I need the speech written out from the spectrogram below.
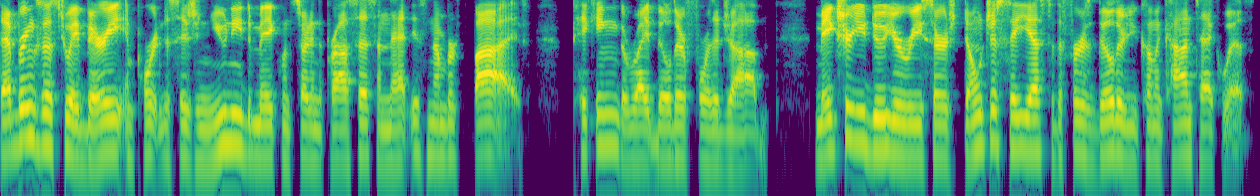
That brings us to a very important decision you need to make when starting the process, and that is number five picking the right builder for the job. Make sure you do your research. Don't just say yes to the first builder you come in contact with.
